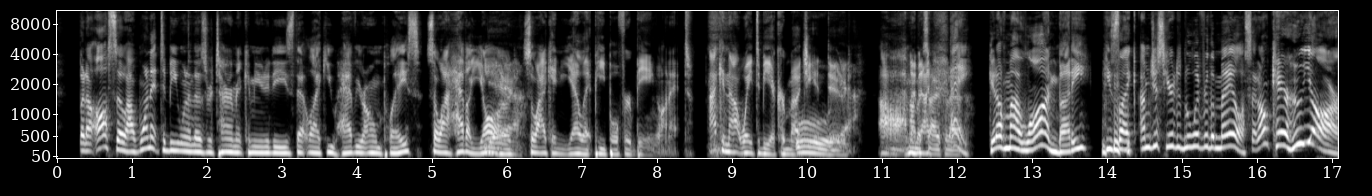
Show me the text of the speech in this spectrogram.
but I also, I want it to be one of those retirement communities that, like, you have your own place. So I have a yard Yeah. so I can yell at people for being on it. I cannot wait to be a curmudgeon, Ooh, dude. yeah. Oh, I'm, I'm gonna be like, excited for that. Hey, get off my lawn, buddy. He's like, I'm just here to deliver the mail. I said, I don't care who you are.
